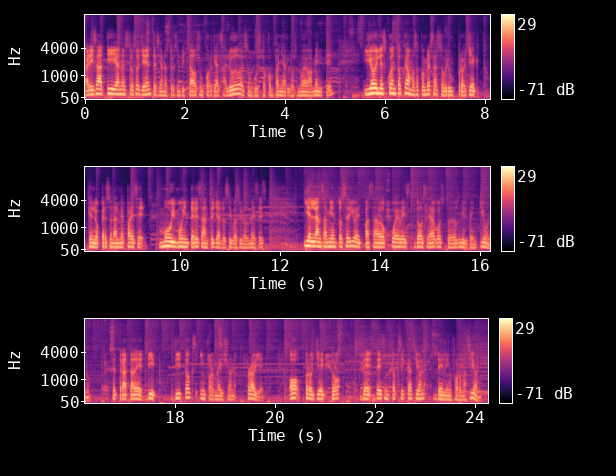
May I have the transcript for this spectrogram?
Larisa, a ti, a nuestros oyentes y a nuestros invitados un cordial saludo. Es un gusto acompañarlos nuevamente. Y hoy les cuento que vamos a conversar sobre un proyecto que en lo personal me parece muy muy interesante, ya lo sigo hace unos meses. Y el lanzamiento se dio el pasado jueves 12 de agosto de 2021. Se trata de DEEP, Detox Information Project, o Proyecto de Desintoxicación de la Información.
